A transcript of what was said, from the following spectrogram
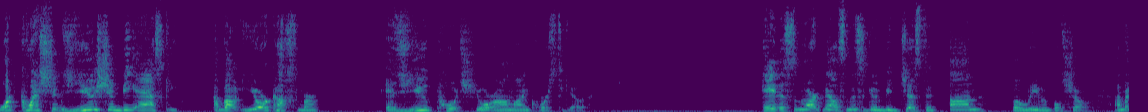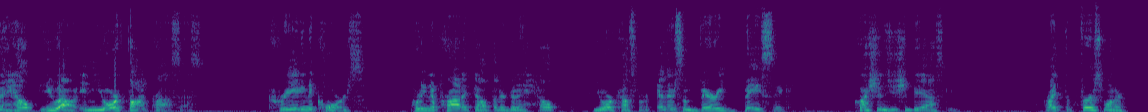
what questions you should be asking about your customer as you put your online course together. Hey, this is Mark Nelson. This is going to be just an unbelievable show. I'm going to help you out in your thought process, creating a course, putting a product out that are going to help your customer. And there's some very basic questions you should be asking. Right? The first one are,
